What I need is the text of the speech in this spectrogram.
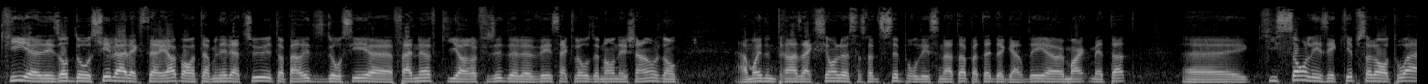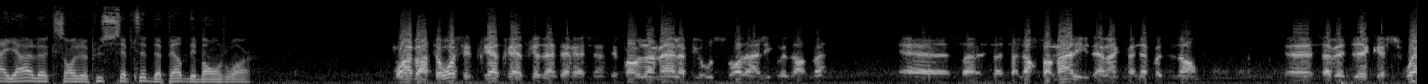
Qui, euh, les autres dossiers là, à l'extérieur, puis on va terminer là-dessus. Tu as parlé du dossier euh, Faneuf qui a refusé de lever sa clause de non-échange. Donc, à moins d'une transaction, là, ce sera difficile pour les sénateurs peut-être de garder euh, un Mark Method. Qui sont les équipes, selon toi, ailleurs, là, qui sont le plus susceptibles de perdre des bons joueurs? Ouais, ben, Ottawa, c'est très, très, très intéressant. C'est probablement la plus grosse histoire dans la Ligue présentement. Euh, ça, leur fait mal, évidemment, que Faneuf a dit non. Euh, ça veut dire que soit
